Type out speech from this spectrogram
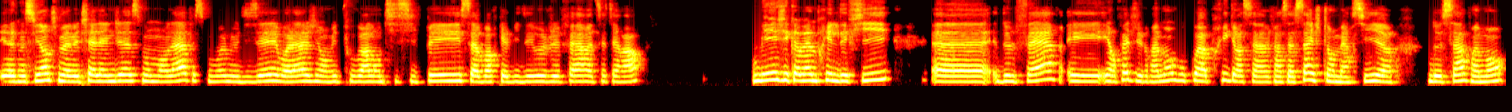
Et je me souviens, tu m'avais challengé à ce moment-là parce que moi, je me disais, voilà, j'ai envie de pouvoir l'anticiper, savoir quelle vidéo je vais faire, etc. Mais j'ai quand même pris le défi euh, de le faire. Et, et en fait j'ai vraiment beaucoup appris grâce à grâce à ça. Et je te remercie euh, de ça vraiment.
